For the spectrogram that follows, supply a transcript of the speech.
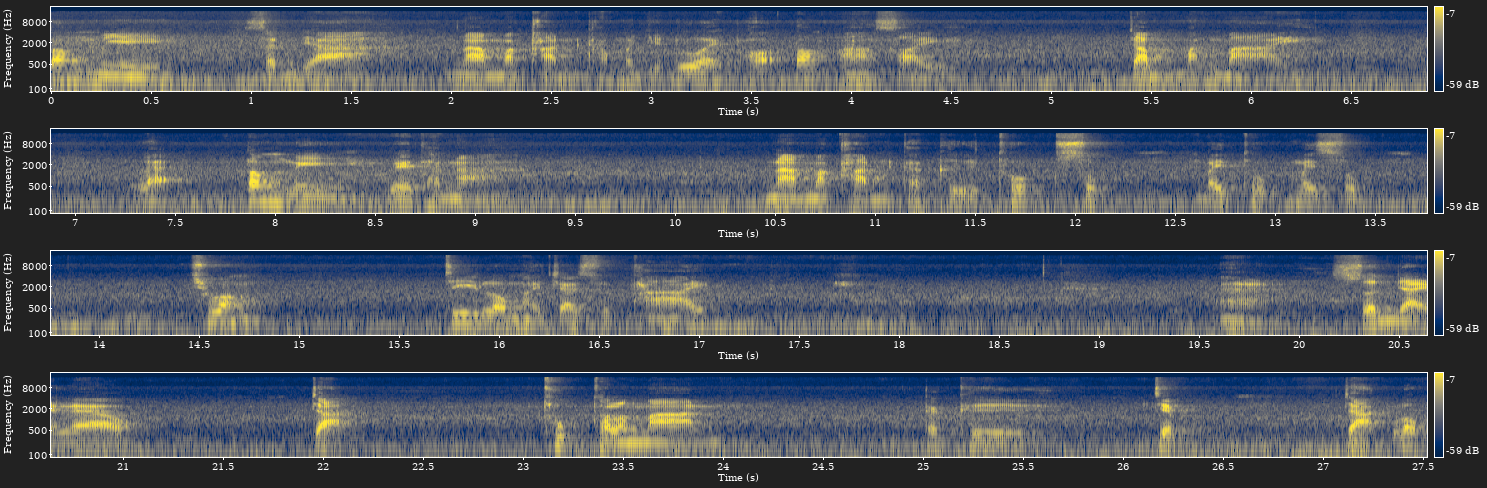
ต้องมีสัญญานามขันเข้ามาอยู่ด้วย เพราะต้องอาศัยจำมั่นหมาย และ ต้องมีเวทนา นามขันก็คือทุกข์สุขไม่ทุกข์ไม่สุข ช่วงที่ลมหายใจสุดท้าย ส่วนใหญ่แล้วจะทุกข์ทรมาน ก็คือเจ็บจากโรค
